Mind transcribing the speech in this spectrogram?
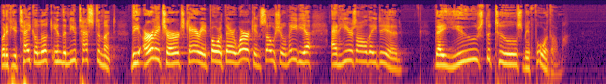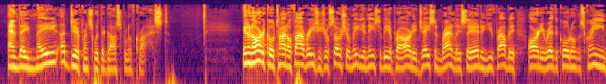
but if you take a look in the New Testament, the early church carried forth their work in social media, and here's all they did. They used the tools before them, and they made a difference with the gospel of Christ. In an article titled Five Reasons Your Social Media Needs to Be a Priority, Jason Bradley said, and you've probably already read the quote on the screen,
